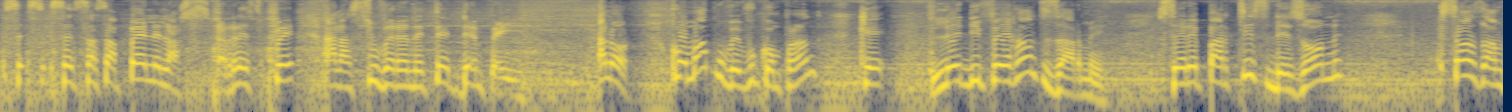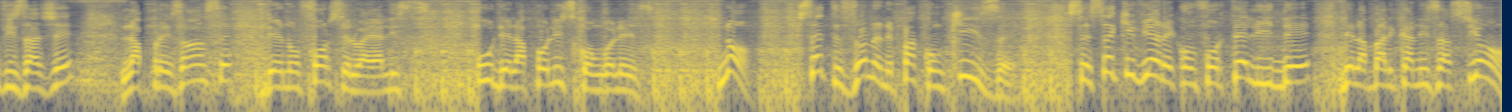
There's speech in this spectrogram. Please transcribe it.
Ça s'appelle le respect à la souveraineté d'un pays. Alors, comment pouvez-vous comprendre que les différentes armées se répartissent des zones sans envisager la présence de nos forces loyalistes ou de la police congolaise. Non, cette zone n'est pas conquise. C'est ce qui vient réconforter l'idée de la balkanisation.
